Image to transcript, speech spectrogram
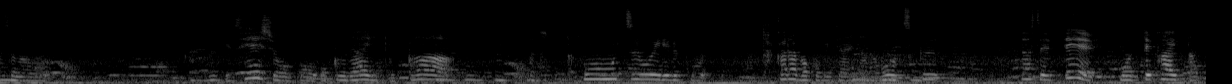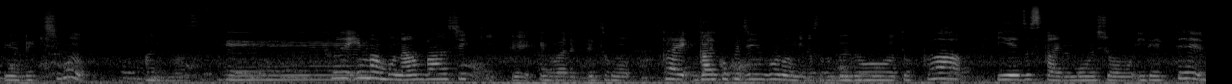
うんそのあのなんていう聖書をこう置く台とか、あと宝物を入れるこう宝箱みたいなのを作らせて持って帰ったっていう歴史もあります。それ今も南蛮漆器って言われてその外外国人好みのそのブドウとかイエズス会の紋章を入れてうんうんうん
